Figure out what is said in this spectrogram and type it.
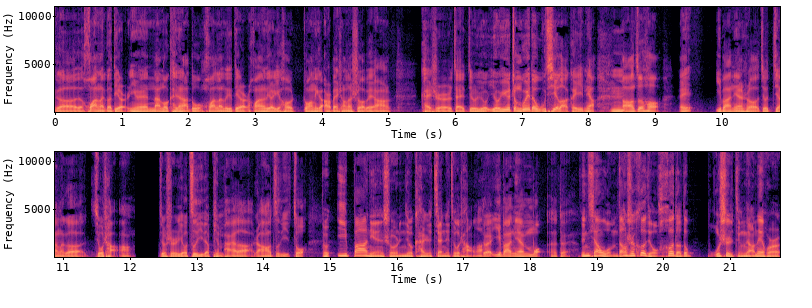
个换了个地儿，因为南锣开枪打洞，换了那个地儿，换了地儿以后装了一个二百升的设备，然后开始在就是有有一个正规的武器了，可以酿，嗯然后最后哎一八年的时候就建了个酒厂。就是有自己的品牌了，然后自己做。都一八年的时候您就开始建这酒厂了。对，一八年末，呃，对，你想，我们当时喝酒喝的都不是精酿，那会儿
